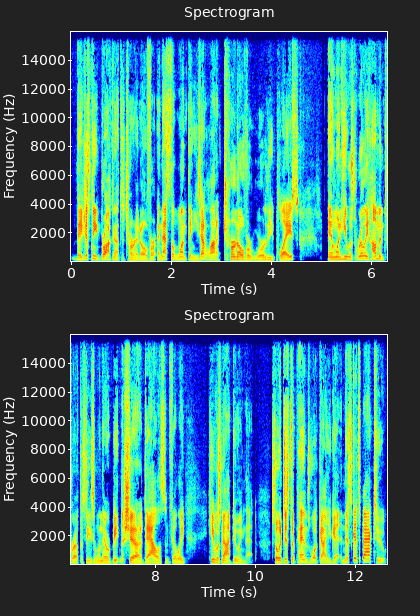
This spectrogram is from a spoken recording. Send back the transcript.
They just need Brock not to turn it over, and that's the one thing. He's had a lot of turnover worthy plays, and when he was really humming throughout the season, when they were beating the shit out of Dallas and Philly, he was not doing that. So it just depends what guy you get, and this gets back to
